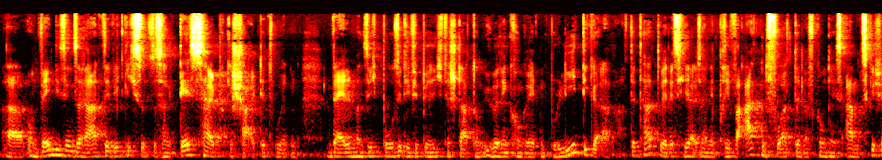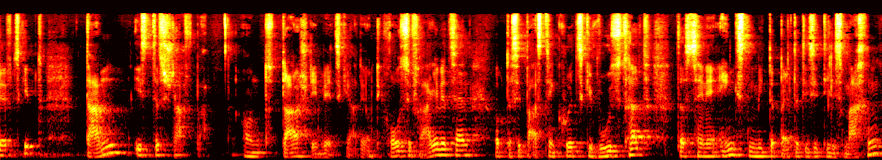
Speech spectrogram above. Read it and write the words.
und wenn diese Inserate wirklich sozusagen deshalb geschaltet wurden, weil man sich positive Berichterstattung über den konkreten Politiker erwartet hat, weil es hier also einen privaten Vorteil aufgrund eines Amtsgeschäfts gibt, dann ist das strafbar. Und da stehen wir jetzt gerade. Und die große Frage wird sein, ob der Sebastian Kurz gewusst hat, dass seine engsten Mitarbeiter diese Deals machen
